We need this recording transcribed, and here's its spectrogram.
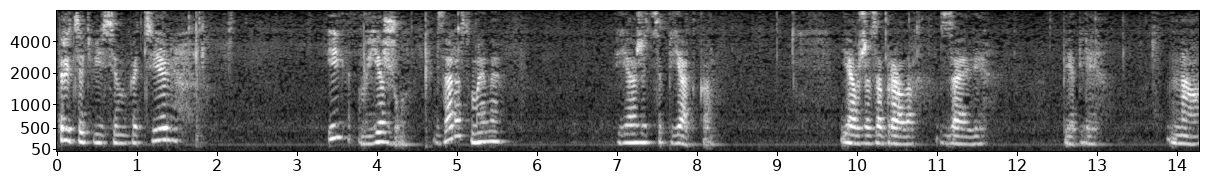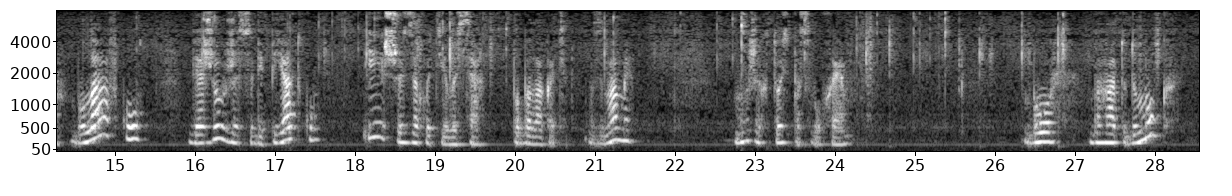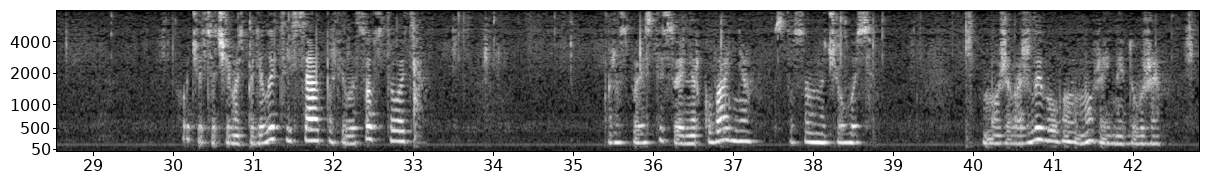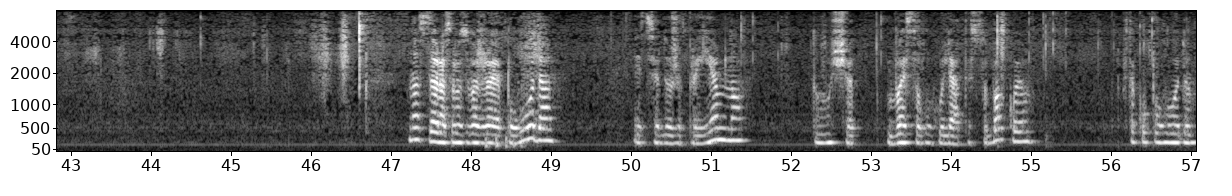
38 петель і в'яжу. Зараз в мене в'яжеться п'ятка. Я вже забрала зайві петлі на булавку, в'яжу вже собі п'ятку і щось захотілося побалакати з вами. Може, хтось послухає. Бо багато думок. Хочеться чимось поділитися, пофілософствувати, розповісти своє міркування стосовно чогось. Може важливого, може і не дуже. Нас зараз розважає погода, і це дуже приємно, тому що весело гуляти з собакою в таку погоду.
